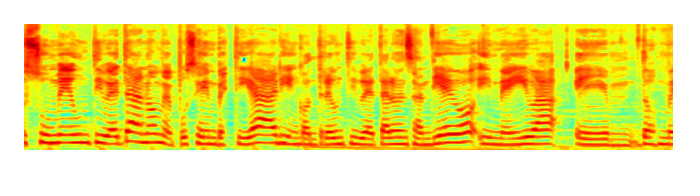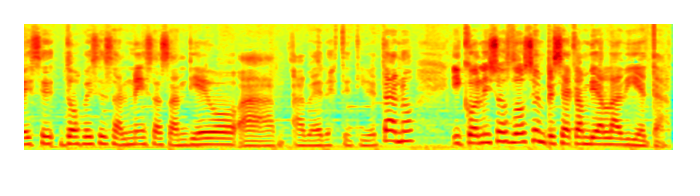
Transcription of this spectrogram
sumé un tibetano, me puse a investigar y encontré un tibetano en San Diego y me iba eh, dos, meses, dos veces al mes a San Diego a, a ver este tibetano y con ellos dos empecé a cambiar la dieta.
